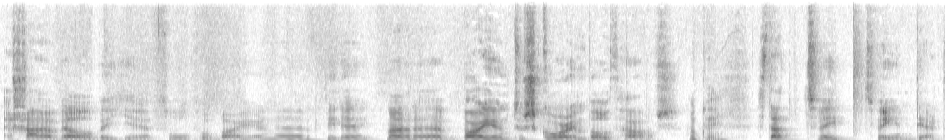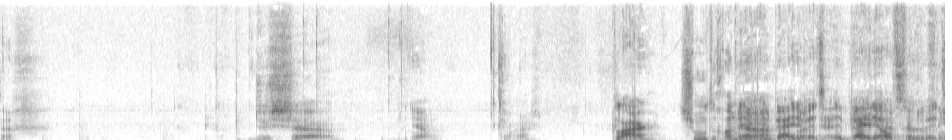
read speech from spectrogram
ga wel een beetje vol voor Bayern, eh, heb ik het idee. Maar eh, Bayern to score in both halves. Oké. Staat op 2,32. Dus eh, ja, klaar. Klaar. Ze moeten gewoon in- in beide, in beide helften weten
